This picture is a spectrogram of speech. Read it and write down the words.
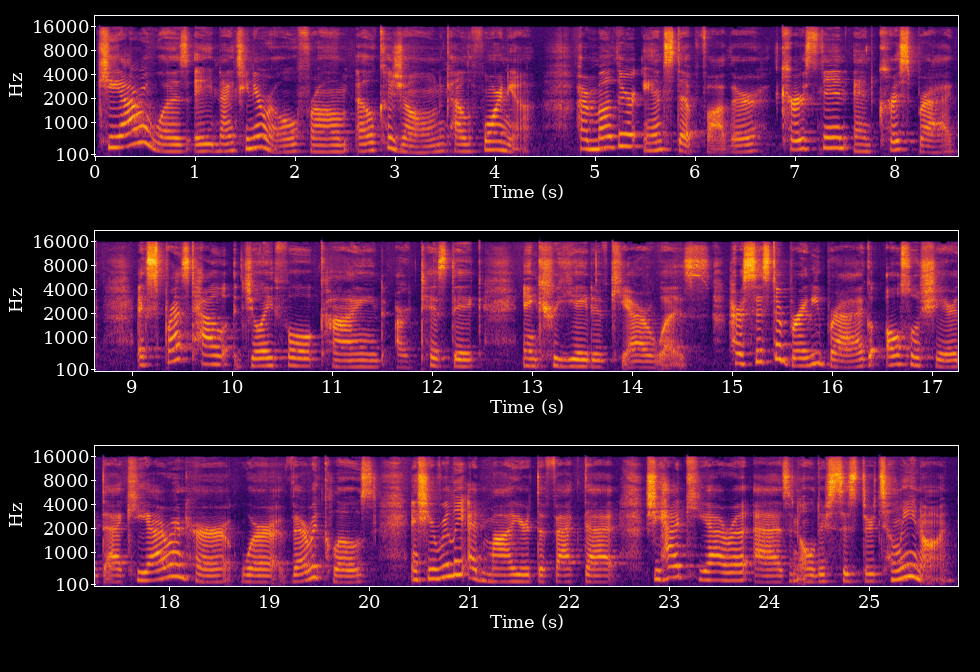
Kiara was a 19 year old from El Cajon, California. Her mother and stepfather, Kirsten and Chris Bragg, expressed how joyful, kind, artistic, and creative Kiara was. Her sister Brady Bragg also shared that Kiara and her were very close, and she really admired the fact that she had Kiara as an older sister to lean on.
